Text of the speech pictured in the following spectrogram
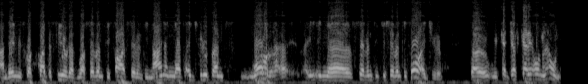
And then we've got quite a few that were 75, 79 in that age group and more in the 70 to 74 age group. So we can just carry on and on.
